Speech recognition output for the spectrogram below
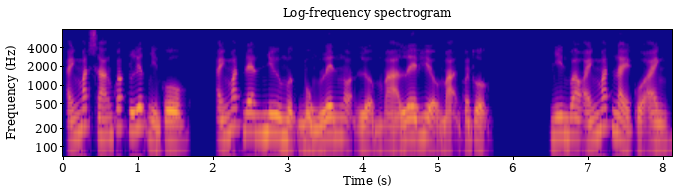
ánh mắt sáng quắc liếc nhìn cô, ánh mắt đen như mực bùng lên ngọn lửa mà lê hiểu mạn quen thuộc. Nhìn vào ánh mắt này của anh,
